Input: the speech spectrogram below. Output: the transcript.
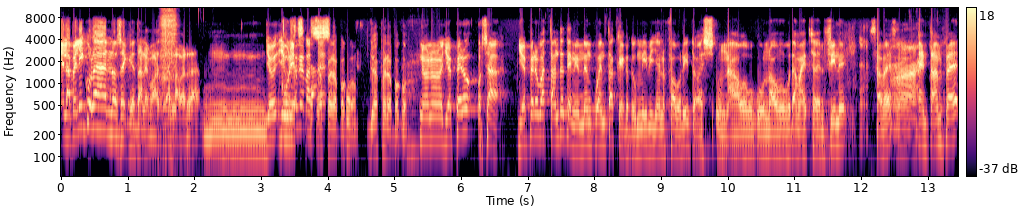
en la película, no sé qué tal le va a estar, la verdad. Mm, Yo, yo creo curioso. que va a Yo ser- espero poco. Yo espero poco. No, no, no, yo espero, o sea, yo espero bastante teniendo en cuenta que tú, mi villano favorito, es una, una obra maestra del cine, ¿sabes? Entonces,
